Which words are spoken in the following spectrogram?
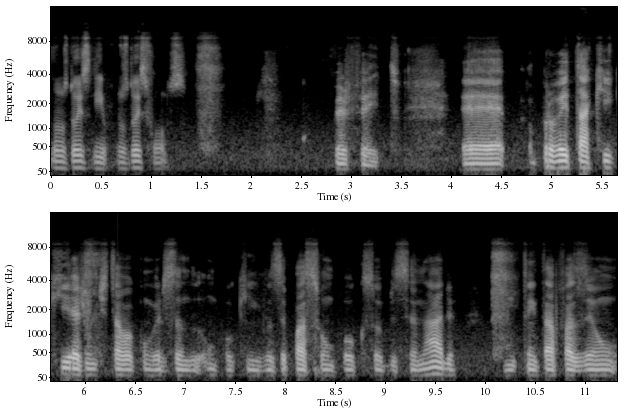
nos dois livros, nos dois fundos. Perfeito. É, aproveitar aqui que a gente estava conversando um pouquinho, você passou um pouco sobre o cenário, Vamos tentar fazer um,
